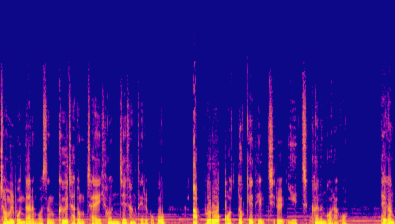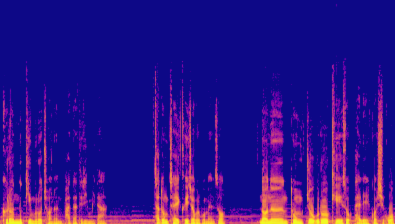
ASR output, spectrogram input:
점을 본다는 것은 그 자동차의 현재 상태를 보고 앞으로 어떻게 될지를 예측하는 거라고 대강 그런 느낌으로 저는 받아들입니다. 자동차의 궤적을 보면서 너는 동쪽으로 계속 달릴 것이고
